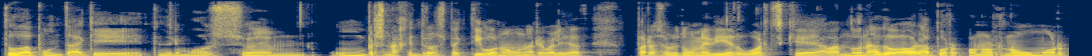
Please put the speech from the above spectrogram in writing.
todo apunta a que tendremos em, un personaje introspectivo, ¿no? Una rivalidad para sobre todo un Eddie Edwards que abandonado ahora por Honor No Humor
